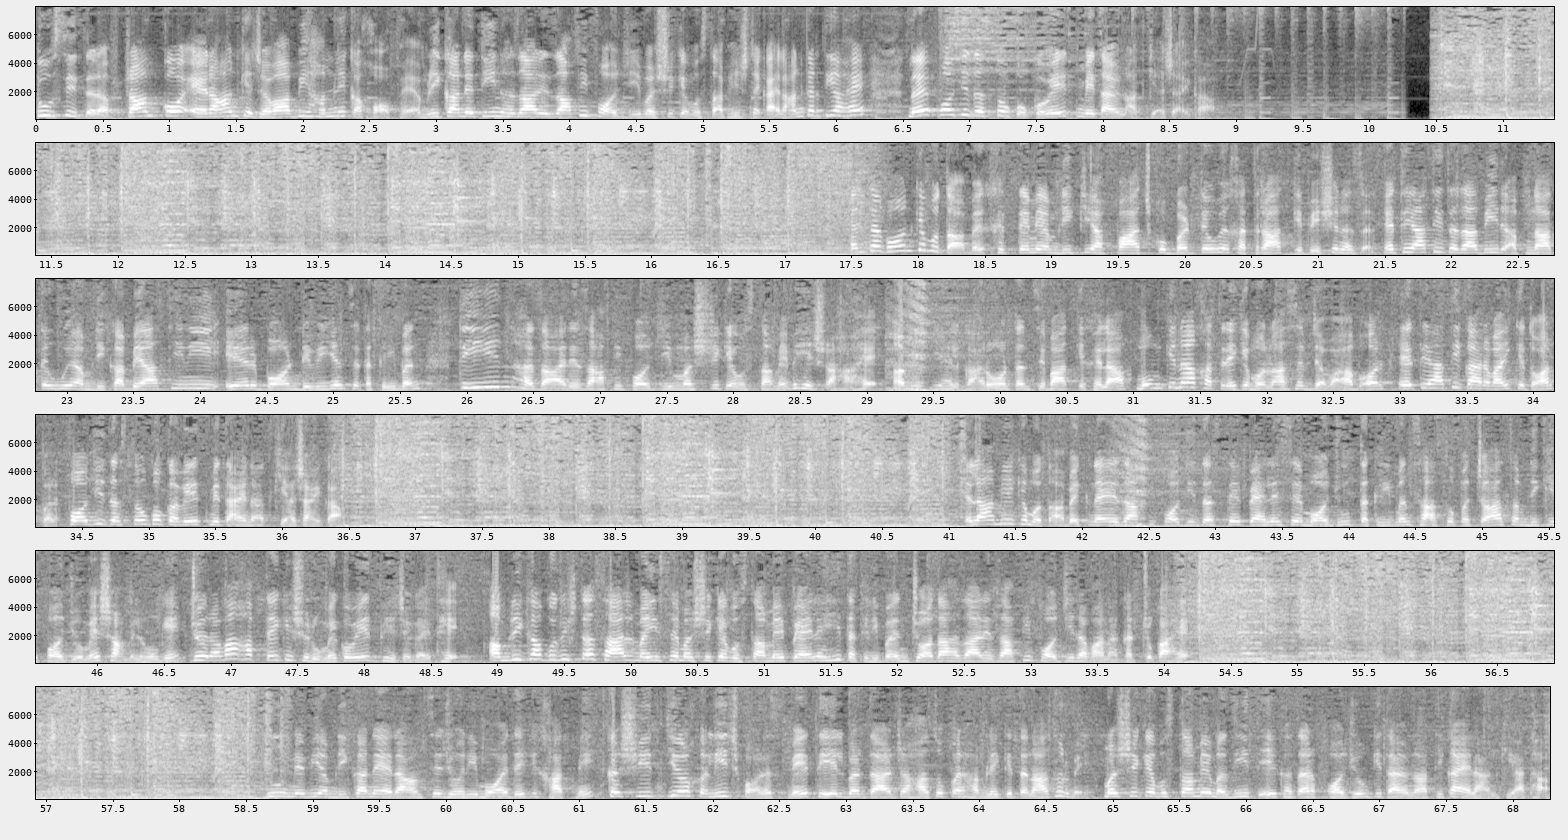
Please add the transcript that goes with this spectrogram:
دوسری طرف، ٹرمپ کو ایران کے جوابی حملے کا خوف ہے۔ امریکہ نے تین ہزار اضافی فوجی مشرق وسطی بھیجنے کا اعلان کر دیا ہے۔ نئے فوجی دستوں کو کویت میں تعینات کیا جائے گا۔ پینٹاگون کے مطابق خطے میں امریکی افواج کو بڑھتے ہوئے خطرات کے پیش نظر۔ احتیاطی تدابیر اپناتے ہوئے امریکہ بیاسینی ایئر بون ڈویژن سے تقریباً تین ہزار اضافی فوجی مشرق وسطی میں بھیج رہا ہے۔ امریکی اہلکاروں اور تنصیبات کے خلاف ممکنہ خطرے کے مناسب جواب اور احتیاطی کارروائی کے طور پر فوجی دستوں کو کویت میں تعینات کیا جائے گا۔ اعلامیہ کے مطابق نئے اضافی فوجی دستے پہلے سے موجود تقریباً سات سو پچاس امریکی فوجیوں میں شامل ہوں گے، جو رواں ہفتے کے شروع میں کویت بھیجے گئے تھے۔ امریکہ گزشتہ سال مئی سے مشرق وسطی میں پہلے ہی تقریباً چودہ ہزار اضافی فوجی روانہ کر چکا ہے۔ جون میں بھی امریکہ نے ایران سے جوہری معاہدے کے خاتمے، کشیدگی اور خلیج فارس میں تیل بردار جہازوں پر حملے کے تناظر میں مشرق وسطی میں مزید ایک ہزار فوجیوں کی تعیناتی کا اعلان کیا تھا۔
